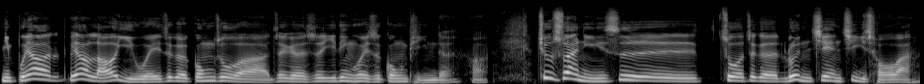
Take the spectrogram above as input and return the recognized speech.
你不要不要老以为这个工作啊，这个是一定会是公平的啊。就算你是做这个论件计酬啊，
